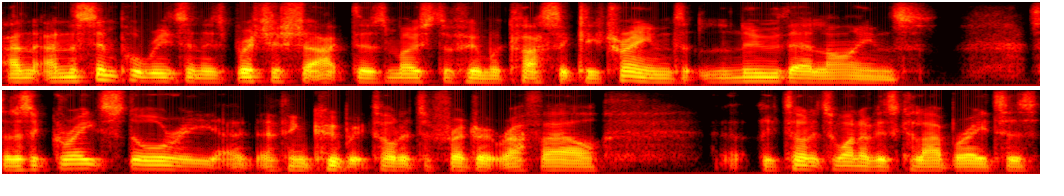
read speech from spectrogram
and and the simple reason is British actors, most of whom are classically trained, knew their lines. So there's a great story. I, I think Kubrick told it to Frederic Raphael. He told it to one of his collaborators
